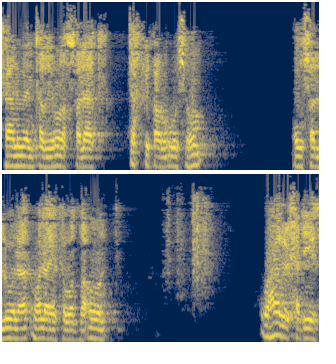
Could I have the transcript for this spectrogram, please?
كانوا ينتظرون الصلاة تخفق رؤوسهم ويصلون ولا يتوضؤون. وهذا الحديث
